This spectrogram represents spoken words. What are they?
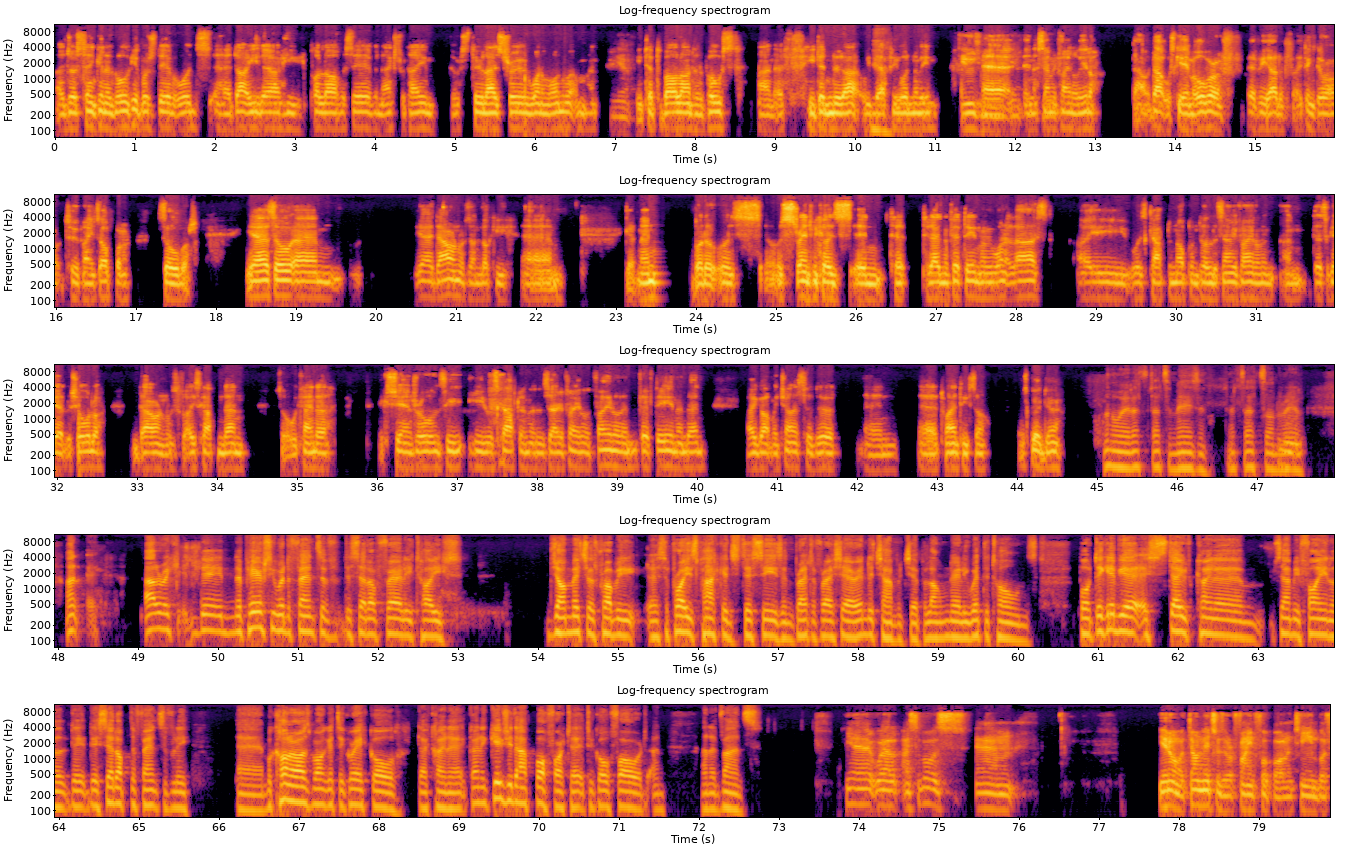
I just thinking of goalkeepers, David Woods, uh, Dottie there, he pulled off a save in extra time. There was two lads through, one on one with him, and yeah. he tipped the ball onto the post. And if he didn't do that, we yeah. definitely wouldn't have been Huge, uh, in the semi final either. That that was game over if, if he had. If, I think they were two points up or so. But yeah, so um, yeah, Darren was unlucky um, getting in, but it was it was strange because in t- 2015 when we won it last, I was captain up until the semi final and, and dislocated the shoulder. Darren was vice captain then. So we kind of exchanged roles. He he was captain in the semi final final in 15, and then I got my chance to do it in uh, 20. So it was good, yeah. No way, that's that's amazing. That's that's unreal. Mm. And uh, Alaric, the the Piercy were defensive. They set up fairly tight. John Mitchel's probably a surprise package this season, breath of fresh air in the championship, along nearly with the Tones. But they give you a stout kind of um, semi final. They they set up defensively. Uh, but Conor Osborne gets a great goal that kind of kind of gives you that buffer to, to go forward and, and advance. Yeah, well, I suppose um, you know John Mitchel's a fine footballing team, but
